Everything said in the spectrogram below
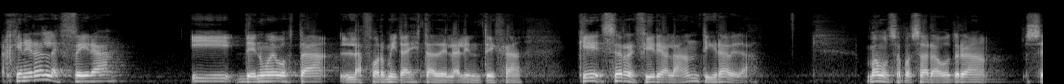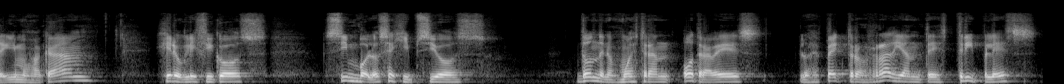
generar la esfera y de nuevo está la formita esta de la lenteja que se refiere a la antigravedad. Vamos a pasar a otra, seguimos acá, jeroglíficos, símbolos egipcios, donde nos muestran otra vez los espectros radiantes triples,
